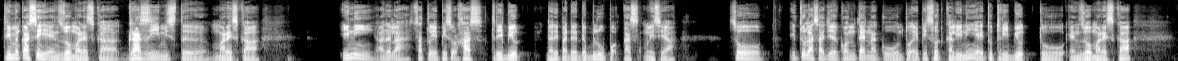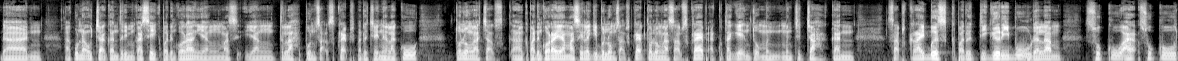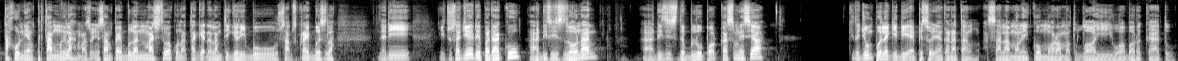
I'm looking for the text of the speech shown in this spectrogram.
Terima kasih Enzo Maresca, Grazi Mr. Maresca. Ini adalah satu episod khas tribute daripada The Blue Podcast Malaysia. So, itulah saja konten aku untuk episod kali ini iaitu tribute to Enzo Maresca. Dan aku nak ucapkan terima kasih kepada korang yang masih yang telah pun subscribe kepada channel aku. Tolonglah uh, kepada korang yang masih lagi belum subscribe tolonglah subscribe. Aku target untuk men- mencecahkan subscribers kepada 3000 dalam suku uh, suku tahun yang pertama lah. Maksudnya sampai bulan Mac tu aku nak target dalam 3000 subscribers lah. Jadi itu saja daripada aku. Uh, this is Zonan. Uh, this is the Blue Podcast Malaysia kita jumpa lagi di episod yang akan datang. Assalamualaikum warahmatullahi wabarakatuh.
